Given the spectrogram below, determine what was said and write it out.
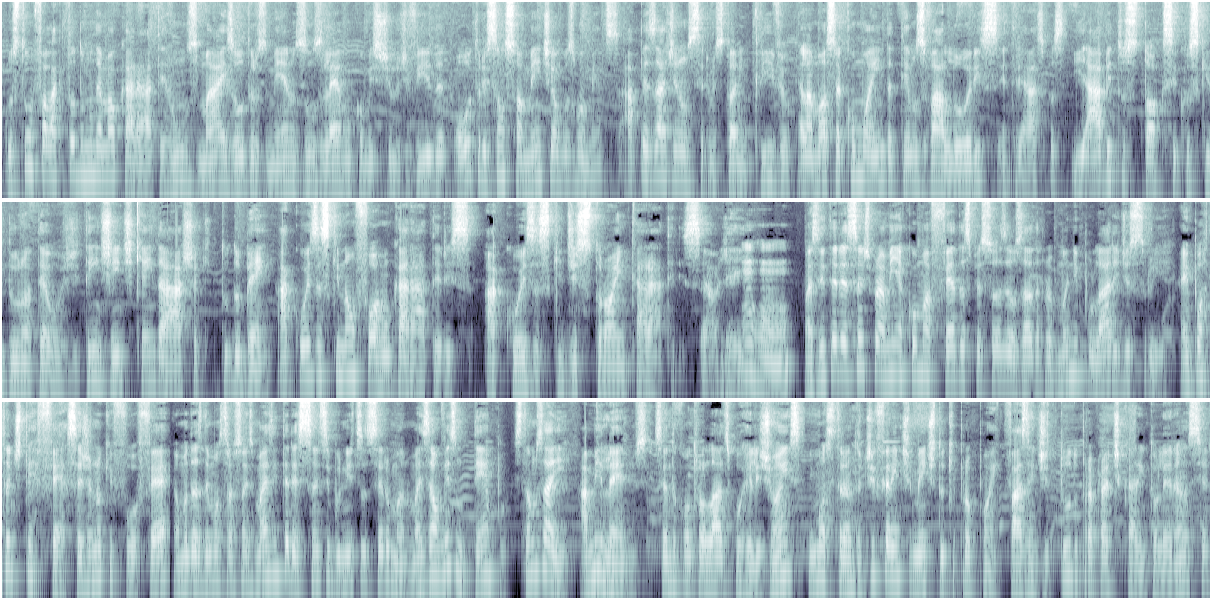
Costumo falar que todo mundo é mau caráter, uns mais, outros menos, uns levam como estilo de vida, outros são somente em alguns momentos. Apesar de não ser uma história incrível, ela mostra como ainda temos valores, entre aspas, e hábitos tóxicos que duram até hoje. Tem gente que ainda acha que tudo bem. Há coisas que não formam caráteres, há coisas que destroem caráteres. Ah, Olha aí. Uhum. Mas o interessante pra mim é como a fé das pessoas é usada pra manipular e destruir. É importante ter fé, seja no que for. Fé é uma das demonstrações mais interessantes e bonitas do ser humano, mas ao mesmo tempo, estamos aí, há milênios, sendo controlados por religiões e mostrando diferentemente do que propõem. Fazem de tudo pra praticar intolerância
